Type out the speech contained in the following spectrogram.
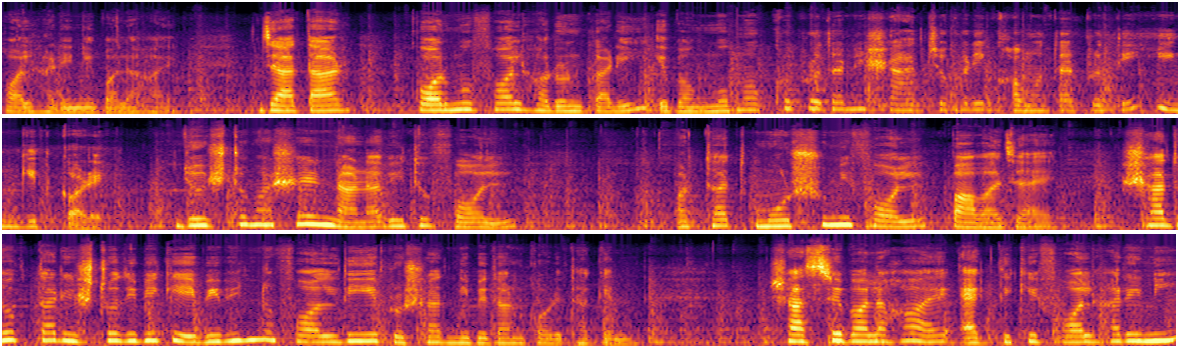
ফলহারিণী বলা হয়। যা তার কর্মফল হরণকারী এবং মোক্ষ প্রদানে সাহায্যকারী ক্ষমতার প্রতি ইঙ্গিত করে। জ্যৈষ্ঠ মাসের নানাবিধ ফল অর্থাৎ মরশুমি ফল পাওয়া যায়। সাধক তার ইষ্টদেবীকে বিভিন্ন ফল দিয়ে প্রসাদ নিবেদন করে থাকেন। শাস্ত্রে বলা হয় একদিকে ফলহারিণী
